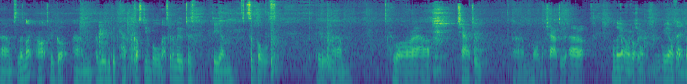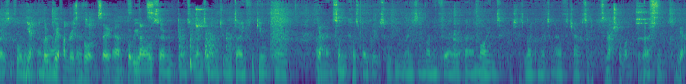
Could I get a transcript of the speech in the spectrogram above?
Um, so the night part, we've got um, a really good ca- costume ball. And that's going to move to the um, St Paul's, who um, who are our charity, um, well not charity, but our Well, they are. for a cha- we are fundraising for them. Yeah, we're, we're fundraising for them. So, um, But so we are also going to raise money during the day for Guild Care, Yeah. and some of the cosplay groups will be raising money for uh, Mind, which is a local mental health charity. it's a national one. National. Yeah,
